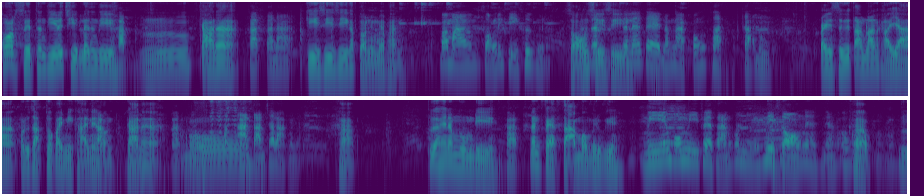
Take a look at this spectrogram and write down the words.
คลอดเสร็จทันทีแล้วฉีดเลยทันทีครับ อืมกาหน้าครับกาหน้ากี่ซีซีครับต่อหนึ่งแม่พันธุ์ประมาณสองลิตรสี่ครึ่งเนี่ยสองซีซีแต่แล้วแต่น้ำหนักของสัตว์กะดู ไปซื้อตามร้านขายยาปศุสัตว์ทั่วไปมีขายแน่นอนครับกาหน้าครับโอ้อ่านตามฉลากมันนะครับ เพื่อให้น้ำนมดี ครับ นั่นแฝดสามบอกไม่รู้กี่ มีผมมีแฝดสามก็มีนี่สองเนี่ยเนี่ยเอาครับ อื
